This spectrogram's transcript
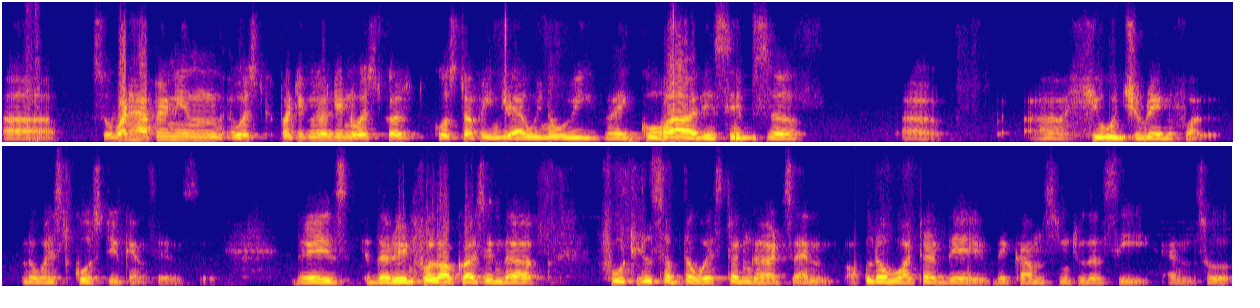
Uh, so what happened in west, particularly in west coast of India, we know we like Goa receives uh, huge rainfall. The west coast, you can say. There is the rainfall occurs in the foothills of the Western Ghats, and all the water they they comes into the sea, and so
